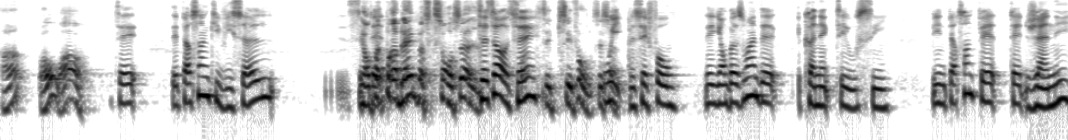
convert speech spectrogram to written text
Ah, oh, wow! Tu sais, des personnes qui vivent seules, Ils n'ont pas de problème parce qu'ils sont seuls. C'est ça, tu sais. C'est c'est faux, c'est ça. Oui, mais c'est faux. Ils ont besoin de connecter aussi. Puis une personne peut être gênée.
